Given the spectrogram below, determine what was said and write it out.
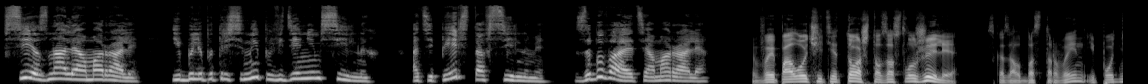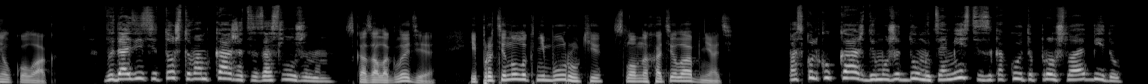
все знали о морали и были потрясены поведением сильных, а теперь, став сильными, забываете о морали. «Вы получите то, что заслужили», — сказал Бастервейн и поднял кулак. «Вы дадите то, что вам кажется заслуженным», — сказала Гледия и протянула к небу руки, словно хотела обнять. «Поскольку каждый может думать о мести за какую-то прошлую обиду,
